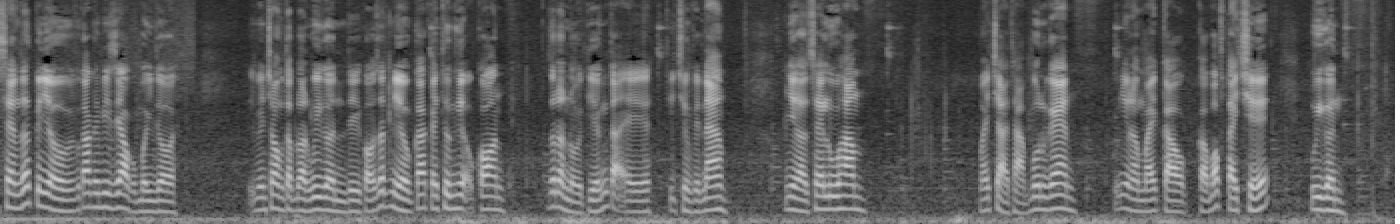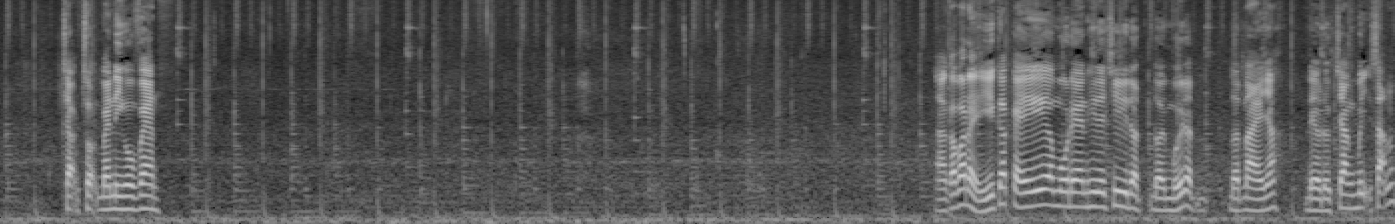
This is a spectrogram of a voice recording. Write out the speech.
xem rất nhiều các cái video của mình rồi. Thì bên trong tập đoàn Wigan thì có rất nhiều các cái thương hiệu con rất là nổi tiếng tại thị trường Việt Nam như là xe Luham máy trải thảm Volgen cũng như là máy cào cào bóc tái chế Wigan chạm trộn bending oven à, các bác để ý các cái model Hitachi đợt đời mới đợt đợt này nhá đều được trang bị sẵn.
